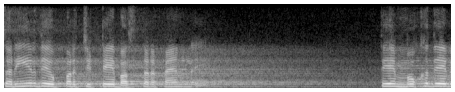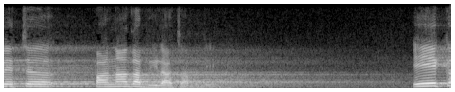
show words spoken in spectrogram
ਸਰੀਰ ਦੇ ਉੱਪਰ ਚਿੱਟੇ ਵਸਤਰ ਪਹਿਨ ਲਏ ਤੇ ਮੁਖ ਦੇ ਵਿੱਚ ਪਾਨਾਂ ਦਾ ਬੀੜਾ ਚੱਬਦੇ ਏਕ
